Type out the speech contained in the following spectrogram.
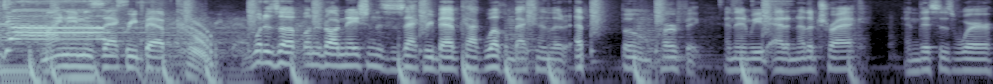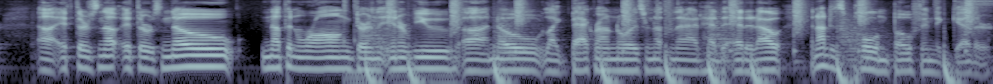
My name is Zachary Babcock. What is up, Underdog Nation? This is Zachary Babcock. Welcome back to another ep. Boom, perfect. And then we'd add another track, and this is where uh, if there's no if there's no nothing wrong during the interview, uh, no like background noise or nothing that I'd had to edit out, and I'll just pull them both in together.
